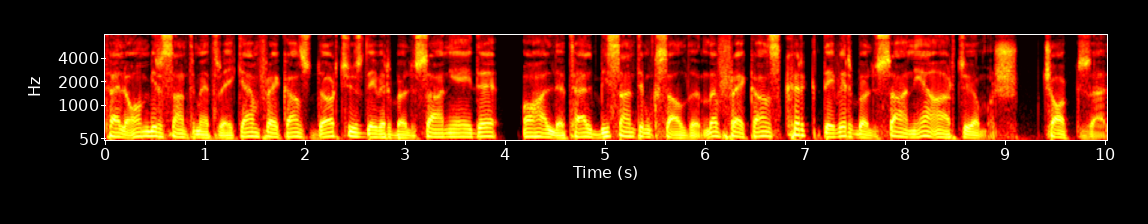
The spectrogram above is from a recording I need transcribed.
Tel 11 santimetre iken frekans 400 devir bölü saniyeydi. O halde tel 1 santim kısaldığında frekans 40 devir bölü saniye artıyormuş. Çok güzel.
